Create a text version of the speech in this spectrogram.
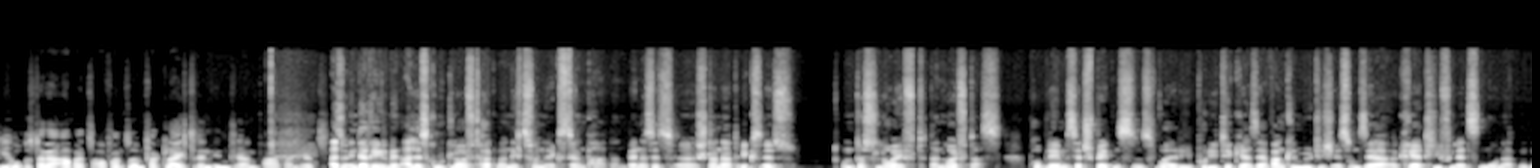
wie hoch ist da der Arbeitsaufwand so im Vergleich zu den internen Partnern jetzt? Also in der Regel, wenn alles gut läuft, hört man nichts von externen Partnern. Wenn das jetzt äh, Standard X ist und das läuft, dann läuft das. Problem ist jetzt spätestens, weil die Politik ja sehr wankelmütig ist und sehr kreativ in den letzten Monaten,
